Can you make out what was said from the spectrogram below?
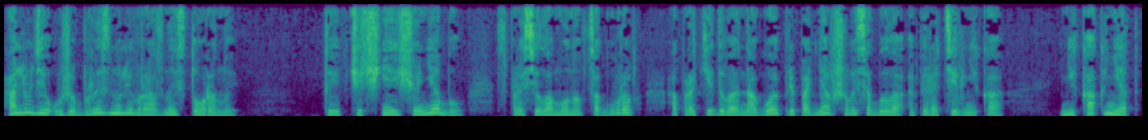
а люди уже брызнули в разные стороны. «Ты в Чечне еще не был?» — спросил ОМОНовца Гуров, опрокидывая ногой приподнявшегося было оперативника. «Никак нет»,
